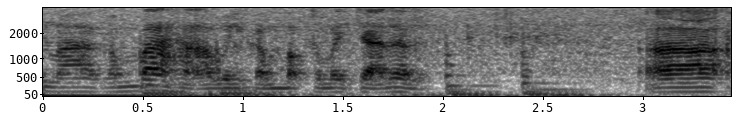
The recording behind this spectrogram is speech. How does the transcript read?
Mga kamba, ha, welcome back to my channel. Ah,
